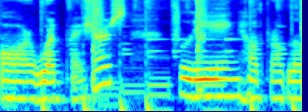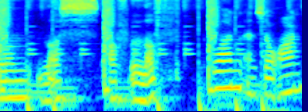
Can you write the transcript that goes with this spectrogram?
or work pressures, bullying, health problem, loss of loved one, and so on.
